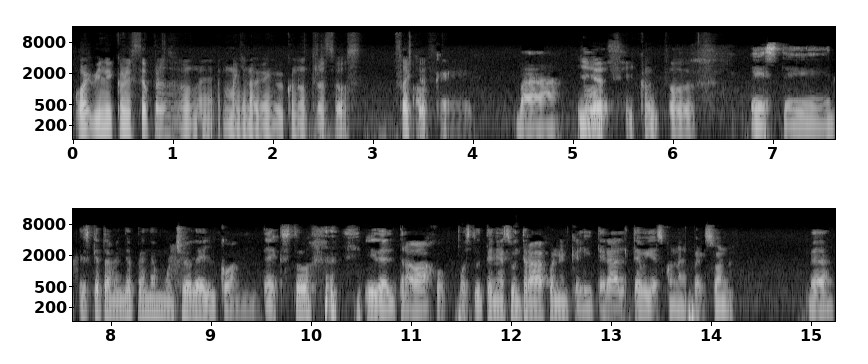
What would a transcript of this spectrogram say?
hoy vine con esta persona, mañana vengo con otros dos, sacas, Ok. Va, y ¿no? así con todos. Este, es que también depende mucho del contexto y del trabajo. Pues tú tenías un trabajo en el que literal te veías con la persona, ¿verdad?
